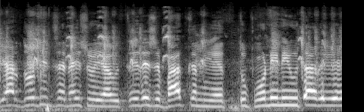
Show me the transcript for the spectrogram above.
यार दो दिन से नहीं सोया हूँ तेरे से बात करनी है तू फोन ही नहीं उठा रही है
